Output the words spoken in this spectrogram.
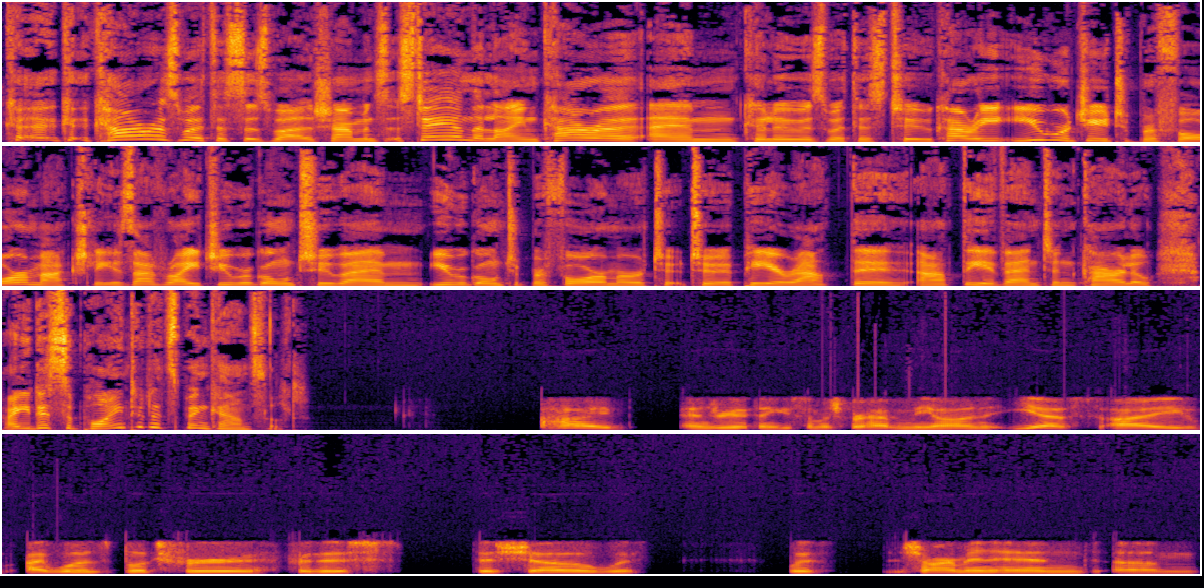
Kara's with us as well, Charmin. Stay on the line. Kara um, Kalua is with us too. Kara, you were due to perform. Actually, is that right? You were going to um, you were going to perform or to, to appear at the at the event in Carlow. Are you disappointed it's been cancelled? Hi, Andrea. Thank you so much for having me on. Yes, I I was booked for for this this show with Charmin and um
